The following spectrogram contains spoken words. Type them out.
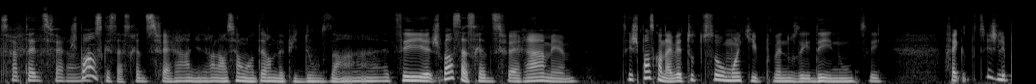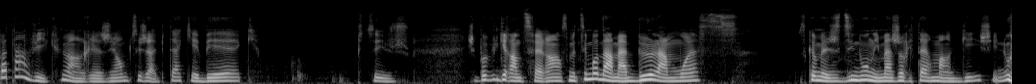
Ce serait peut-être différent. je pense que ça serait différent. Il y a une relation à long terme depuis 12 ans. Tu sais, je pense que ça serait différent, mais tu sais, je pense qu'on avait tout ça au moins qui pouvait nous aider, nous. tu sais. Fait que, tu sais, je l'ai pas tant vécu en région. Tu sais, habité à Québec. Puis, tu sais, je- j'ai pas vu de grande différence. Mais, tu sais, moi, dans ma bulle, à moi, comme je dis, nous, on est majoritairement gays chez nous.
